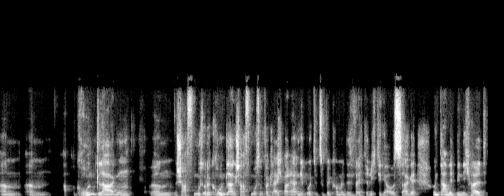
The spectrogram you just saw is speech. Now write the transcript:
ähm, ähm, Grundlagen ähm, schaffen muss oder Grundlagen schaffen muss, um vergleichbare Angebote zu bekommen. Das ist vielleicht die richtige Aussage. Und damit bin ich halt,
